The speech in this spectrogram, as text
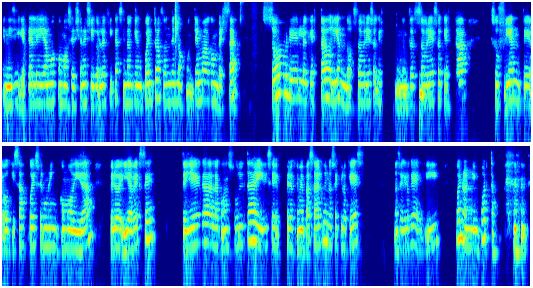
ni siquiera le llamamos como sesiones psicológicas, sino que encuentros donde nos juntemos a conversar sobre lo que está doliendo, sobre eso que, sobre eso que está sufriente o quizás puede ser una incomodidad, pero y a veces te llega a la consulta y dice, pero es que me pasa algo y no sé qué lo que es, no sé qué lo que es. Y bueno, no importa.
